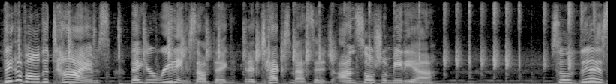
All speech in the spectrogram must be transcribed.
Think of all the times that you're reading something in a text message, on social media. So, this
